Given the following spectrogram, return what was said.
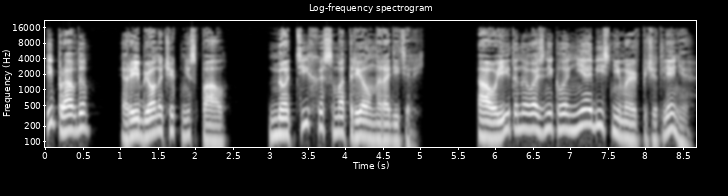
И правда, ребеночек не спал, но тихо смотрел на родителей. А у Итана возникло необъяснимое впечатление,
